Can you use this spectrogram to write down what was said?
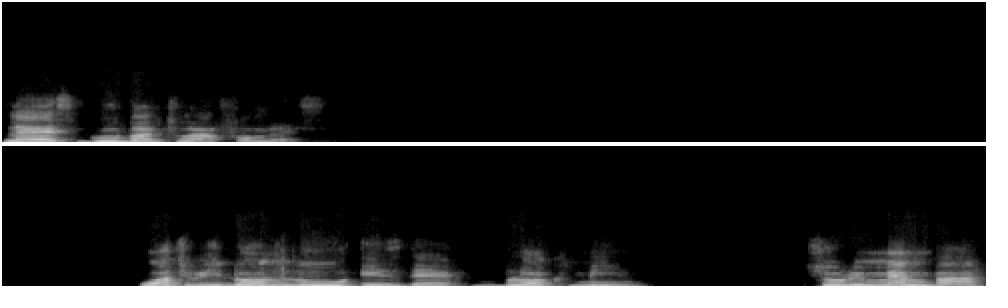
let's go back to our formulas. What we don't know is the block mean. So remember,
